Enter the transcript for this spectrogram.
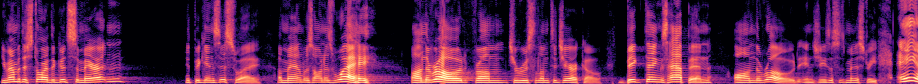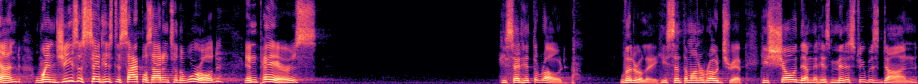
You remember the story of the Good Samaritan? It begins this way A man was on his way on the road from Jerusalem to Jericho. Big things happen on the road in Jesus' ministry. And when Jesus sent his disciples out into the world in pairs, he said, hit the road. Literally, he sent them on a road trip. He showed them that his ministry was done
